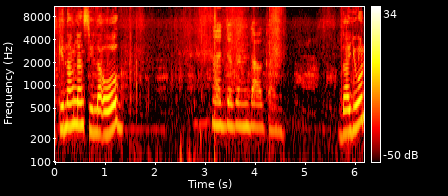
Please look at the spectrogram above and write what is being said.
Nakinahanglan sila og Nadagandagan. dayon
